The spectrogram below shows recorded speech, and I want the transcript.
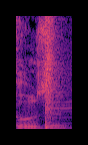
those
